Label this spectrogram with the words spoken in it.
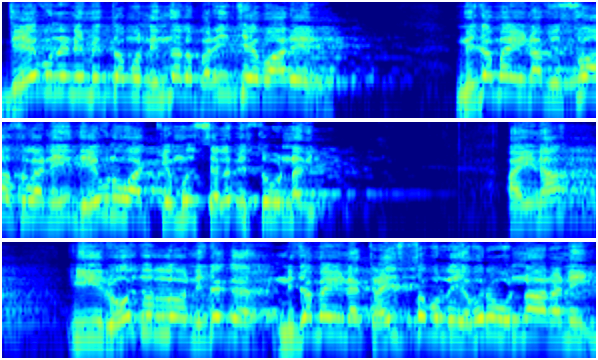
దేవుని నిమిత్తము నిందలు భరించేవారే నిజమైన విశ్వాసులని దేవుని వాక్యము సెలవిస్తూ ఉన్నది. అయినా ఈ రోజుల్లో నిజ నిజమైన క్రైస్తవులు ఎవరు ఉన్నారని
